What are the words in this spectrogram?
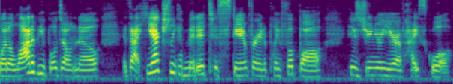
what a lot of people don't know is that he actually committed to Stanford to play football his junior year of high school.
